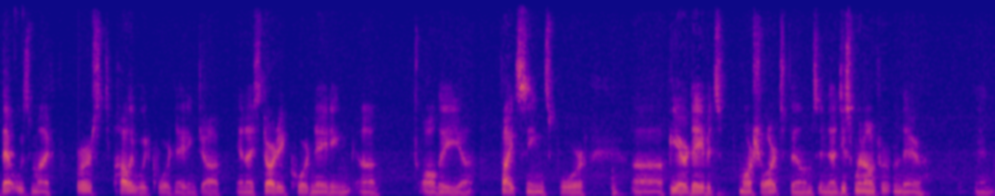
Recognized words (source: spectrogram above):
that was my first Hollywood coordinating job, and I started coordinating uh, all the uh, fight scenes for uh, Pierre David's martial arts films, and I just went on from there. And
